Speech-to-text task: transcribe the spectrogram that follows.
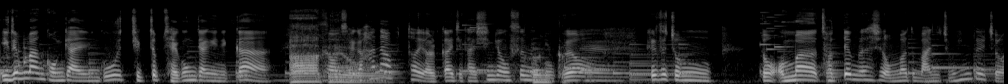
이름만 건 게 아니고 직접 제 공장이니까 아, 그래서 그래요. 제가 하나부터 열까지 다 신경 쓰는 그러니까. 거고요. 그래서 좀 또 엄마 저 때문에 사실 엄마도 많이 좀 힘들죠.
